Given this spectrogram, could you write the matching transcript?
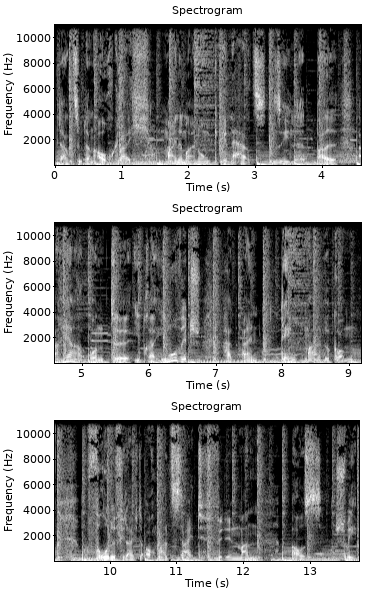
Dazu dann auch gleich meine Meinung in Herz, Seele, Ball. Ach ja, und äh, Ibrahimovic hat ein Denkmal bekommen. Wurde vielleicht auch mal Zeit für den Mann aus Schweden.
